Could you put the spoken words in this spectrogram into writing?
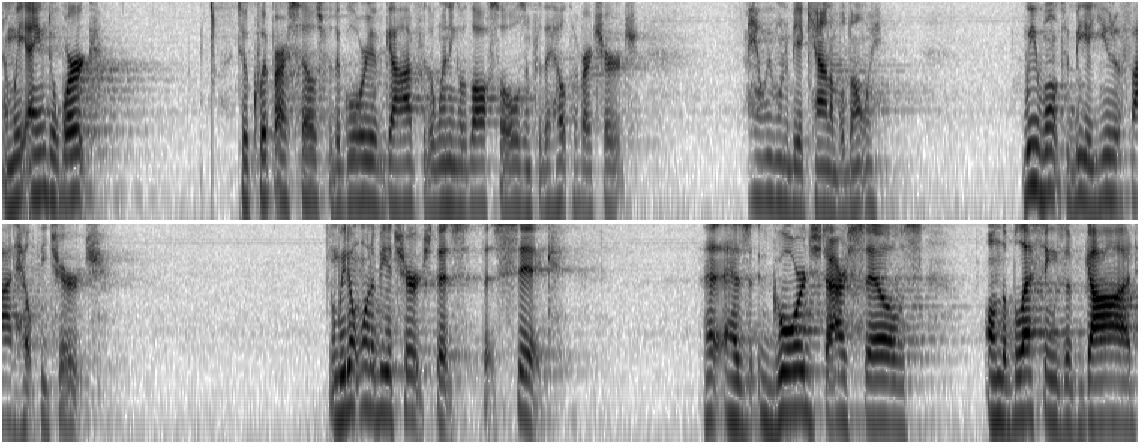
And we aim to work to equip ourselves for the glory of God, for the winning of lost souls, and for the health of our church. Man, we want to be accountable, don't we? We want to be a unified, healthy church. And we don't want to be a church that's, that's sick, that has gorged ourselves on the blessings of God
